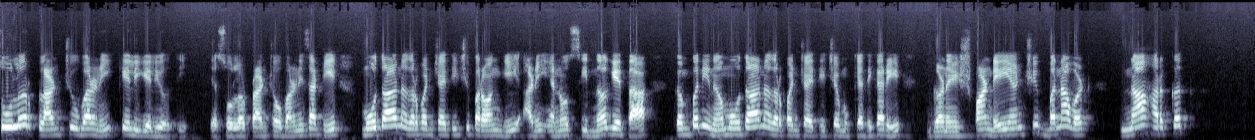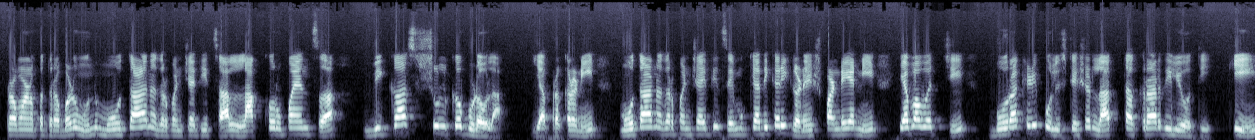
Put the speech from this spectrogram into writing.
सोलर प्लांटची उभारणी केली गेली होती. या सोलर प्लांटच्या उभारणीसाठी मोताळा नगरपंचायतीची परवानगी आणि एनओसी न घेता कंपनीनं मोताळा नगरपंचायतीचे मुख्याधिकारी गणेश पांडे यांची बनावट ना हरकत प्रमाणपत्र बनवून मोताळा नगरपंचायतीचा लाखो रुपयांचा विकास शुल्क बुडवला. या प्रकरणी मोताळा नगरपंचायतीचे मुख्याधिकारी गणेश पांडे यांनी याबाबतची बोराखेडी पोलीस स्टेशनला तक्रार दिली होती की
